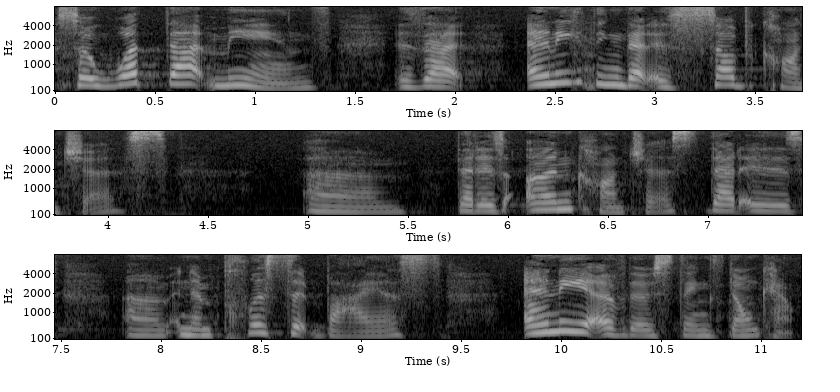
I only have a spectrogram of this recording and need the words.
So, what that means is that anything that is subconscious, um, that is unconscious, that is um, an implicit bias, any of those things don't count.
